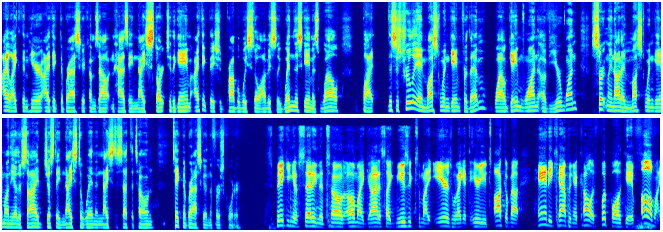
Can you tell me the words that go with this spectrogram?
I like them here. I think Nebraska comes out and has a nice start to the game. I think they should probably still obviously win this game as well, but this is truly a must win game for them, while game one of year one, certainly not a must win game on the other side, just a nice to win and nice to set the tone. Take Nebraska in the first quarter. Speaking of setting the tone, oh my God, it's like music to my ears when I get to hear you talk about handicapping a college football game. Oh my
